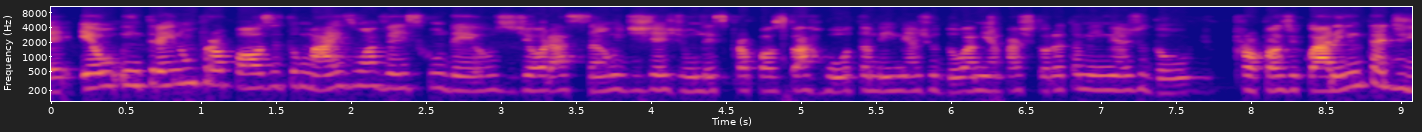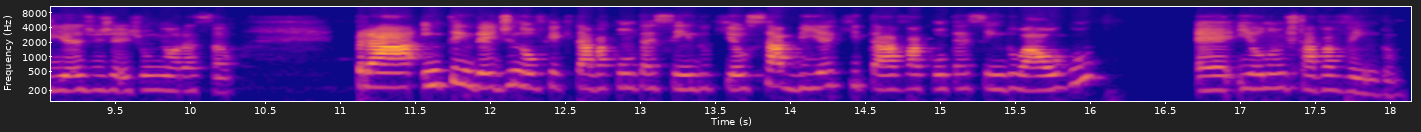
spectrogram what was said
é, eu entrei num propósito mais uma vez com Deus de oração e de jejum. Nesse propósito, a Rô também me ajudou, a minha pastora também me ajudou. Propósito de 40 dias de jejum e oração, para entender de novo o que estava acontecendo, que eu sabia que estava acontecendo algo é, e eu não estava vendo.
